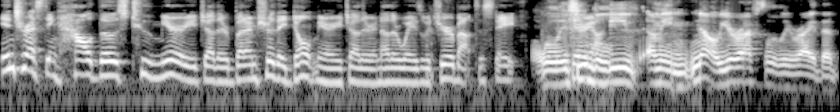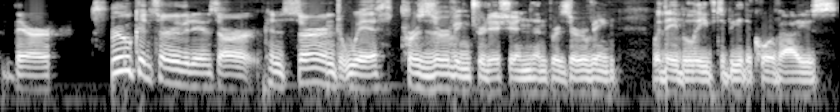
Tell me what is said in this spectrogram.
interesting how those two mirror each other but i'm sure they don't mirror each other in other ways which you're about to state. Well, if Carry you on. believe, I mean, no, you're absolutely right that they're true conservatives are concerned with preserving traditions and preserving what they believe to be the core values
